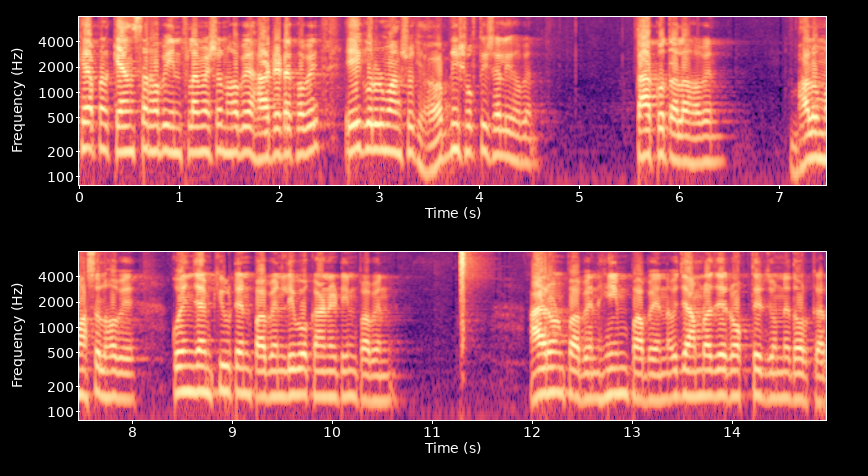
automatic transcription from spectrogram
খেয়ে আপনার ক্যান্সার হবে ইনফ্লামেশন হবে হার্ট অ্যাটাক হবে, এই গরুর মাংস খেয়ে আপনি শক্তিশালী হবেন। তাকতলা হবেন, ভালো মাসেল হবে কোয়েনজাইম কিউটেন পাবেন লিবোকার্নেটিন পাবেন আয়রন পাবেন হিম পাবেন, ওই যে আমরা যে রক্তের জন্য দরকার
